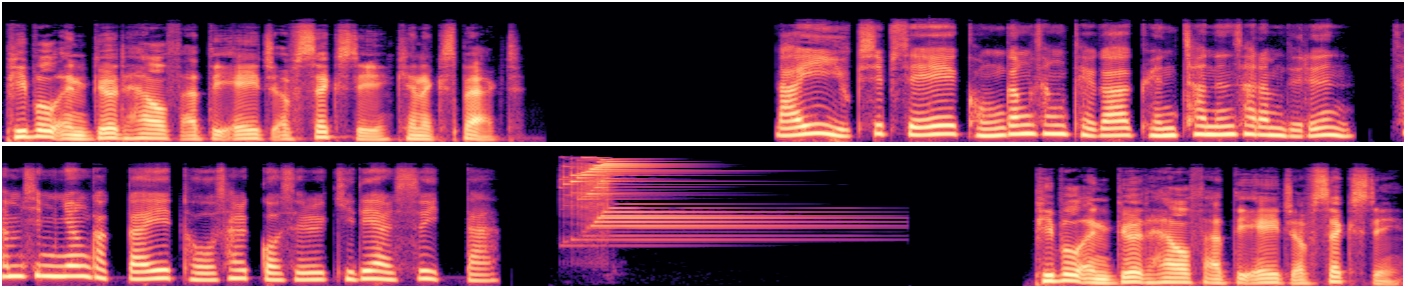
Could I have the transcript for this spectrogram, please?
People in good health at the age of 60 can expect. 나이 60세의 건강 상태가 괜찮은 사람들은 30년 가까이 더 살 것을 기대할 수 있다. People in good health at the age of 60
